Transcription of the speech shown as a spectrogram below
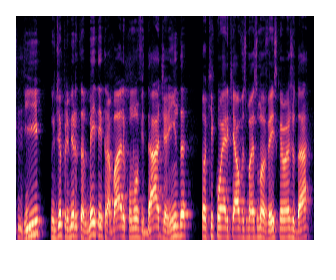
e no dia 1 também tem trabalho, com novidade ainda. Estou aqui com o Eric Alves mais uma vez, que vai me ajudar.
